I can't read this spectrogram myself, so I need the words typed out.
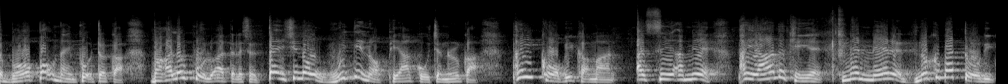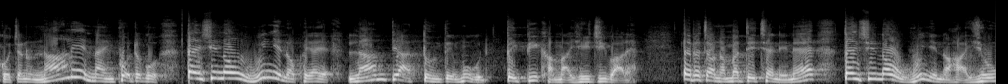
သဘောပေါက်နိုင်ဖို့အတွက်ကဘာလို့ဖို့လိုအပ်တယ်လဲဆိုတော့တန်ရှင်းသောဝိညာဉ်တော်ဘုရားကိုကျွန်တော်တို့ကဖိတ်ခေါ်ပြီးခါမှအစဉ်အမြဲဘုရားသခင်ရဲ့နည်းနည်းတဲ့နှုတ်ကပတ်တော်ဒီကိုကျွန်တော်နားလေနိုင်ဖို့အတွက်ကိုတန်ရှင်းသောဝိညာဉ်တော်ဘုရားရဲ့လမ်းပြတွင်တင်မှုကိုသိပြီးခါမှအရေးကြီးပါတယ် အဲ့ဒါကြောင့်နံပါတ်1ချက်အနေနဲ့တန်ရှင်းသောဝိညာဉ်တော်ဟာယုံ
